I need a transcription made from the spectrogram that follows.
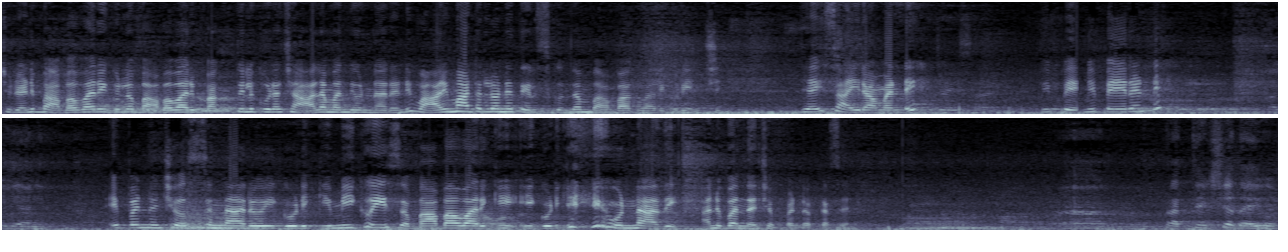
చూడండి బాబావారి గుడిలో బాబావారి భక్తులు కూడా చాలామంది ఉన్నారండి. వారి మాటల్లోనే తెలుసుకుందాం బాబా వారి గురించి. జై సాయిరామ్ అండి మీ పే మీ పేరండి? ఎప్పటి నుంచి వస్తున్నారు ఈ గుడికి? మీకు ఈ బాబా వారికి ఈ గుడికి ఉన్నది. అనుబంధం చెప్పండి ఒక్కసారి. ప్రత్యక్ష దైవం.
